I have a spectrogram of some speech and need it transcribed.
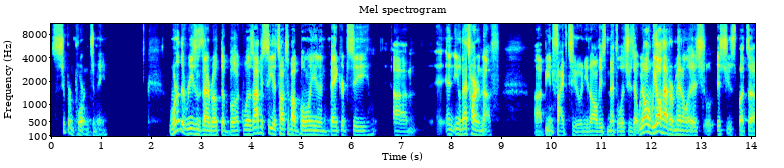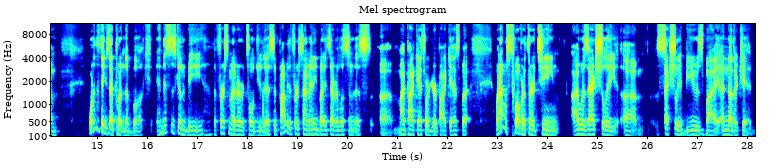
super important to me. One of the reasons I wrote the book was obviously it talks about bullying and bankruptcy, um, and you know that's hard enough. Uh, being five two and you know all these mental issues that we all we all have our mental issue, issues, but um, one of the things I put in the book, and this is going to be the first time I've ever told you this, and probably the first time anybody's ever listened to this, uh, my podcast or your podcast. But when I was 12 or 13, I was actually um, sexually abused by another kid.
